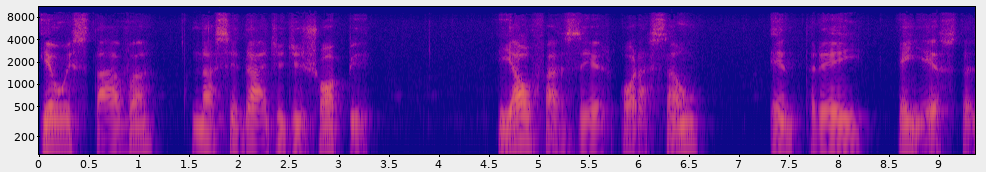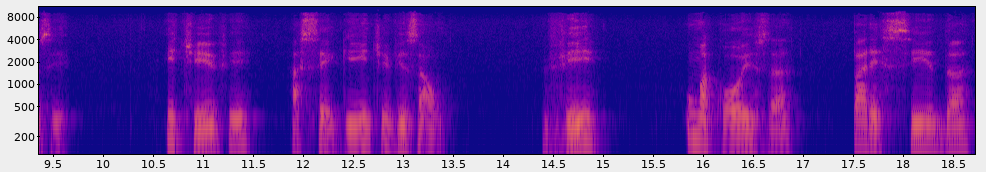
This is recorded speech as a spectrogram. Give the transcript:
Eu estava na cidade de Jope e, ao fazer oração, entrei em êxtase e tive a seguinte visão. Vi uma coisa parecida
